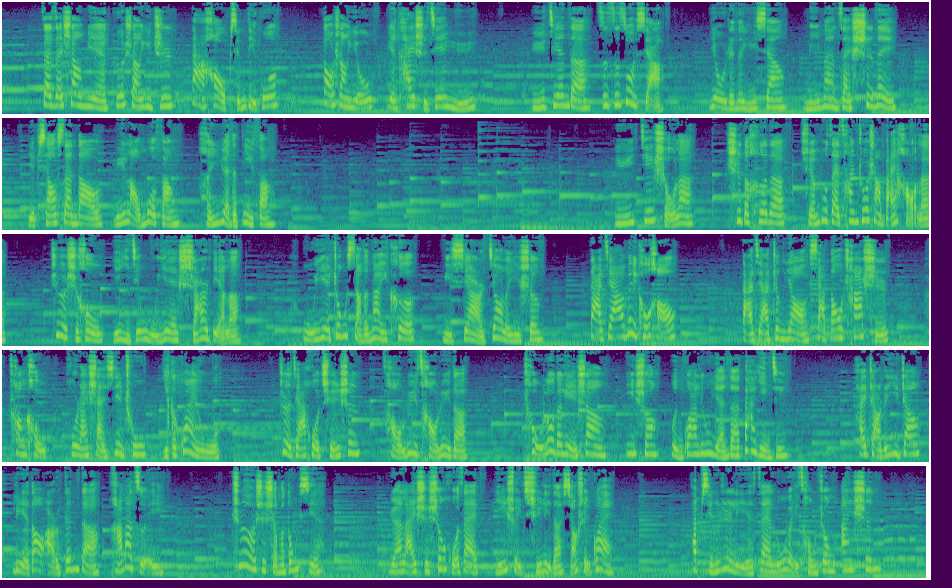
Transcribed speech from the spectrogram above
再在上面搁上一只。大号平底锅，倒上油，便开始煎鱼。鱼煎得滋滋作响，诱人的鱼香弥漫在室内，也飘散到离老磨坊很远的地方。鱼煎熟了，吃的喝的全部在餐桌上摆好了。这时候也已经午夜十二点了。午夜钟响的那一刻，米歇尔叫了一声：“大家胃口好。”大家正要下刀叉时，窗口突然闪现出一个怪物。这家伙全身草绿草绿的，丑陋的脸上一双滚瓜溜圆的大眼睛，还长着一张咧到耳根的蛤蟆嘴。这是什么东西？原来是生活在饮水渠里的小水怪，它平日里在芦苇丛中安身，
